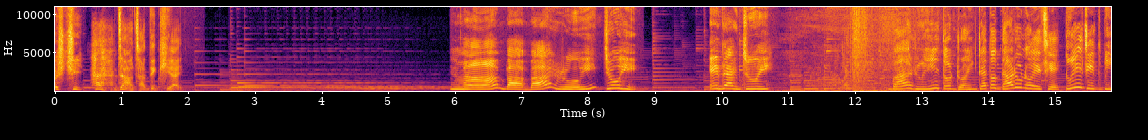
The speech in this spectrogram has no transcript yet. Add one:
আসছি। হ্যাঁ যা যা দেখি আয়। মা বাবা রুই জুহি এই দেখ জুই। বা রুহি তোর ড্রয়িংটা তো দারুণ হয়েছে তুই জিতবি।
